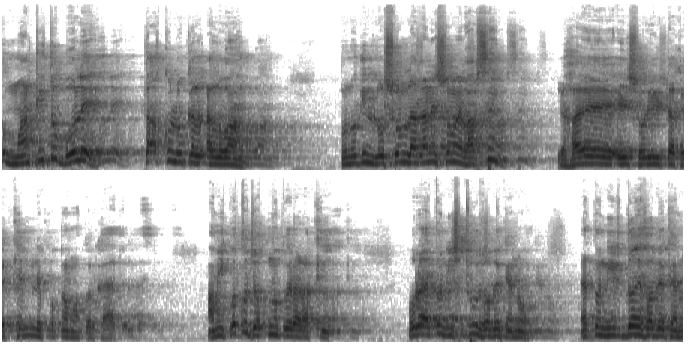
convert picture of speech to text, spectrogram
তো মাটি তো বলে, তাকুলুকাল আলওয়ান। কোনোদিন লোশন লাগানোর সময় ভাবছেন যে, হায়, এই শরীরটাকে কেমনে পোকামাকড় খায়া ফেলবে? আমি কত যত্ন করে রাখি। ওরা এত নিষ্ঠুর হবে কেন? এত নির্দয় হবে কেন?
